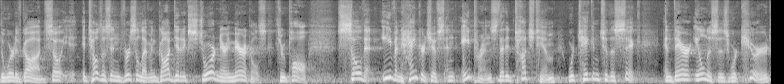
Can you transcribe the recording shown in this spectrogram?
the Word of God. So it tells us in verse 11 God did extraordinary miracles through Paul, so that even handkerchiefs and aprons that had touched him were taken to the sick, and their illnesses were cured,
